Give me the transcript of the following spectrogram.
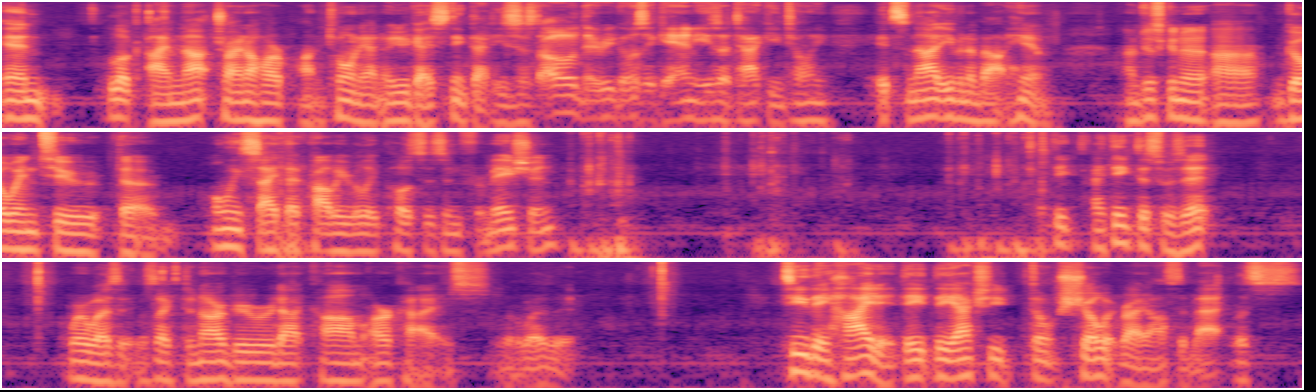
And look, I'm not trying to harp on Tony. I know you guys think that he's just, oh, there he goes again. He's attacking Tony. It's not even about him. I'm just gonna uh, go into the only site that probably really posts this information. I think I think this was it. Where was it? It was like dinarguru.com archives. Where was it? See, they hide it. They they actually don't show it right off the bat. Let's.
